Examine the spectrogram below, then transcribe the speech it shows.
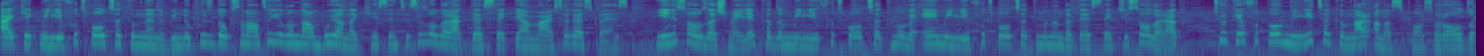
Erkek milli futbol takımlarını 1996 yılından bu yana kesintisiz olarak destekleyen Mercedes-Benz, yeni sözleşme ile kadın milli futbol takımı ve E-milli futbol takımının da destekçisi olarak Türkiye Futbol Milli Takımlar ana sponsoru oldu.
